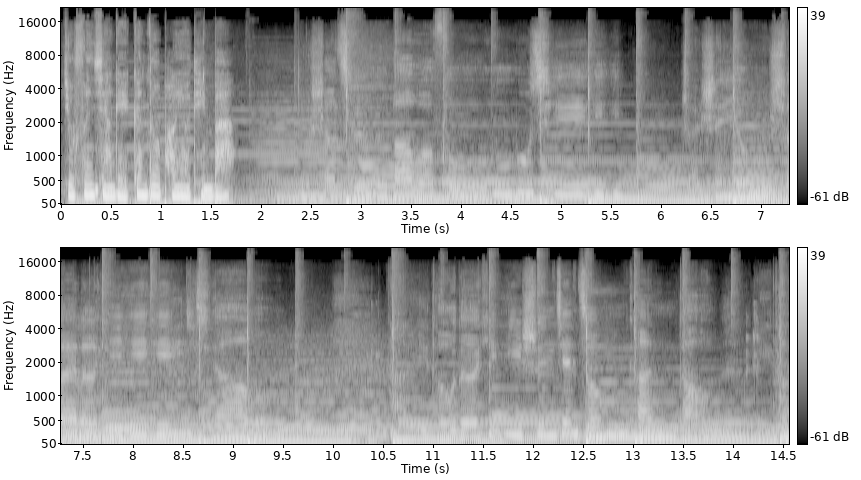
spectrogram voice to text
就分享给更多朋友听吧。多少次把我扶起，转身又摔了一跤。抬头的一瞬间，总看到你疼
